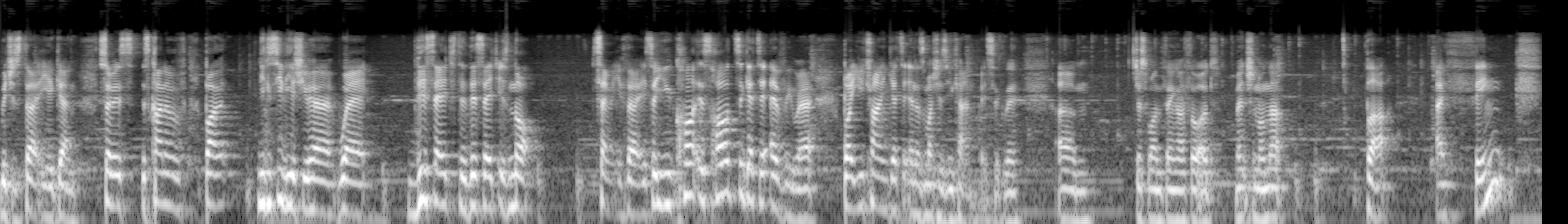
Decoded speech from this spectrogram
which is 30 again. So it's, it's kind of, but you can see the issue here where this edge to this edge is not 70 30 so you can't it's hard to get it everywhere but you try and get it in as much as you can basically um, just one thing I thought I'd mention on that. But I think,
